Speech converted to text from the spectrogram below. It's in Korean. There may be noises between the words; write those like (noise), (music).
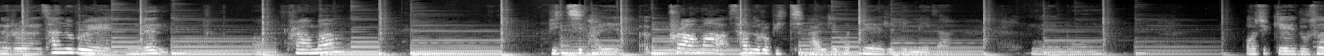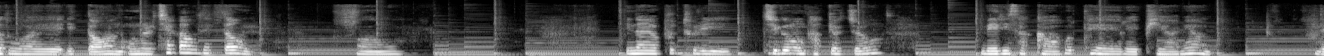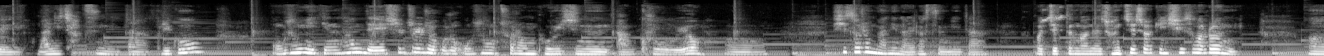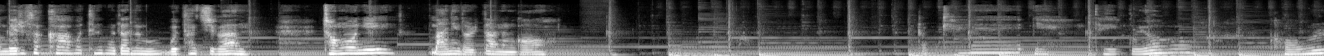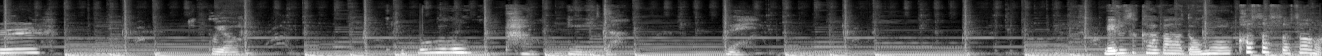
오늘은 산후로에 있는 어, 프라마 비치 아, 프라마 산후로 비치 발리 호텔입니다. 네, 뭐 어저께 누사도화에 있던 오늘 체크아웃했던 어, 이나야 푸투리 지금은 바뀌었죠. 메리사카 호텔에 비하면 네 많이 작습니다. 그리고 5성이기는 한데 실질적으로 5성처럼 보이지는 않고요. 어, 시설은 많이 낡았습니다. 어쨌든 간에 전체적인 시설은 어, 메르사카 호텔보다는 못하지만 정원이 많이 넓다는 거 이렇게 예, 돼 있고요. 거울 있고요. 그리고 방입니다. 메루사카가 너무 컸었어서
